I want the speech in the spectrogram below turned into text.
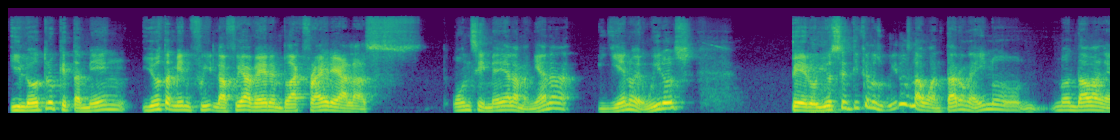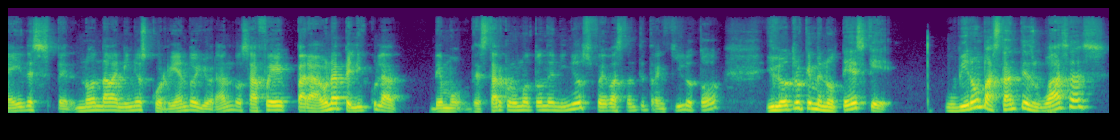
Y lo otro que también, yo también fui, la fui a ver en Black Friday a las once y media de la mañana, lleno de Widows pero yo sentí que los virus la aguantaron ahí, no, no andaban ahí, no andaban niños corriendo, llorando, o sea, fue para una película de, de, estar con un montón de niños, fue bastante tranquilo todo. Y lo otro que me noté es que hubieron bastantes guasas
